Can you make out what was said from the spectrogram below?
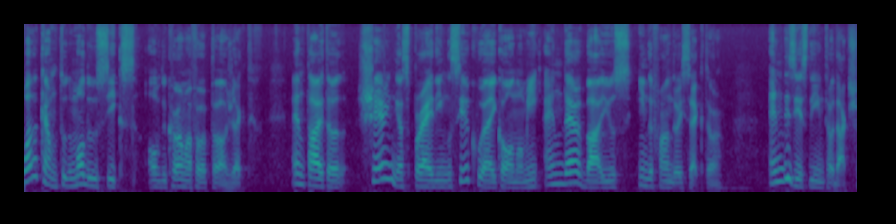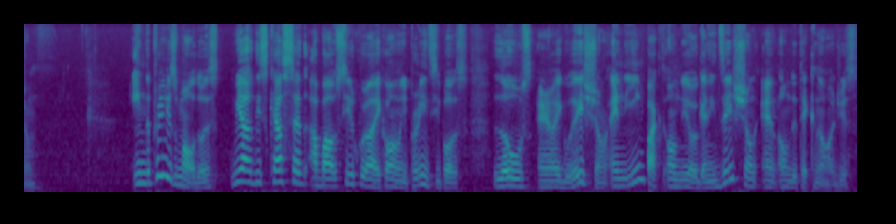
Welcome to the Module 6 of the Chromafor project, entitled Sharing and Spreading Circular Economy and Their Values in the Foundry Sector. And this is the introduction. In the previous modules, we have discussed about circular economy principles, laws and regulation and the impact on the organization and on the technologies.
